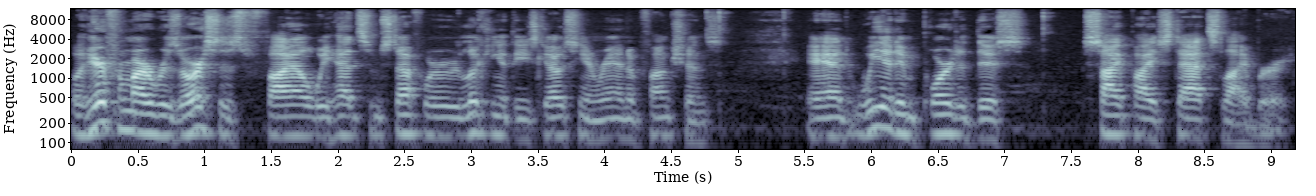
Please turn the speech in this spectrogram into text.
Well, here from our resources file, we had some stuff where we were looking at these Gaussian random functions, and we had imported this SciPy stats library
